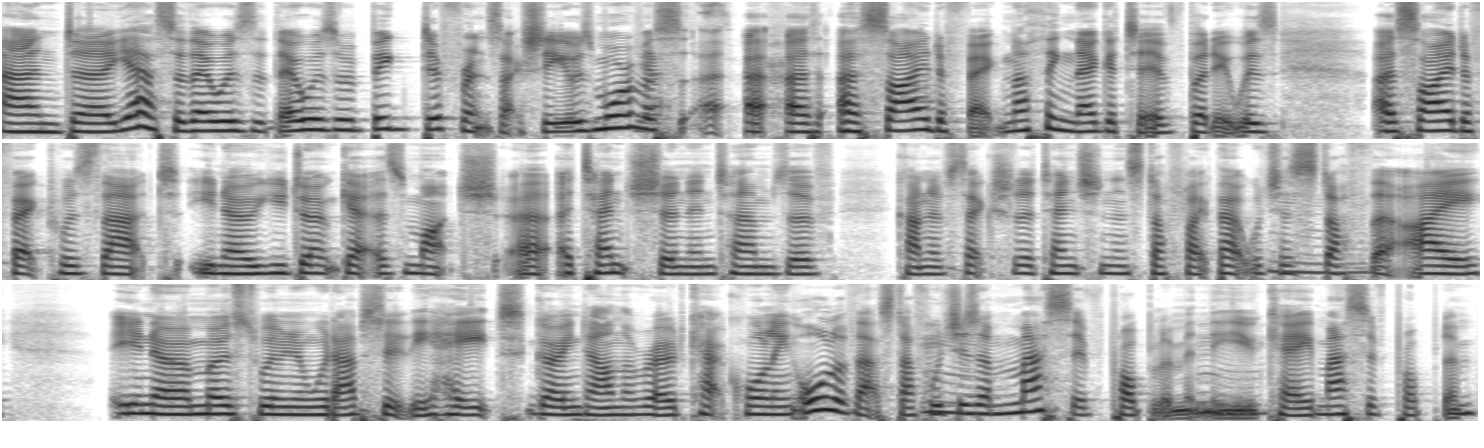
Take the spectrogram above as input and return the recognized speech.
and uh, yeah so there was there was a big difference actually it was more of Yes. a, a, a side effect nothing negative but it was a side effect was that you know you don't get as much uh, attention in terms of kind of sexual attention and stuff like that which is stuff that i you know most women would absolutely hate going down the road catcalling all of that stuff which is a massive problem in the uk massive problem.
